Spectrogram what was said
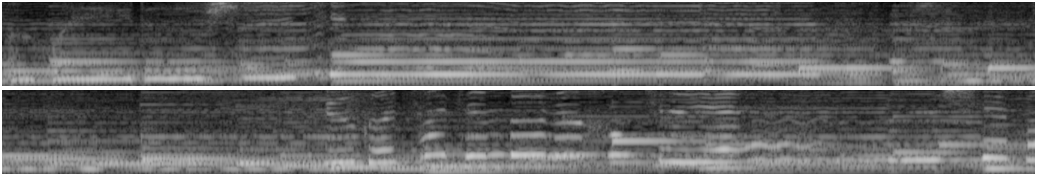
反悔的时间。如果再见不能红着眼，是否？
